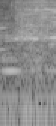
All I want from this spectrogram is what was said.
Yeah.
